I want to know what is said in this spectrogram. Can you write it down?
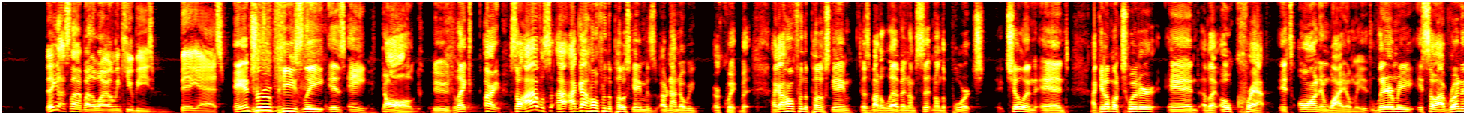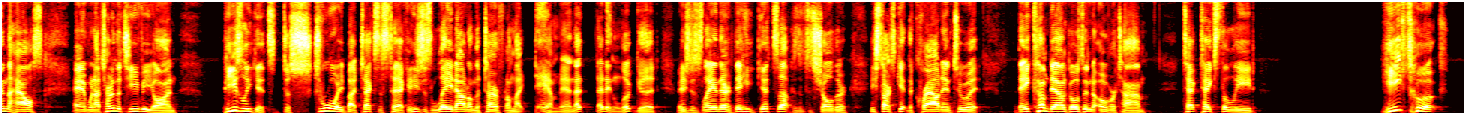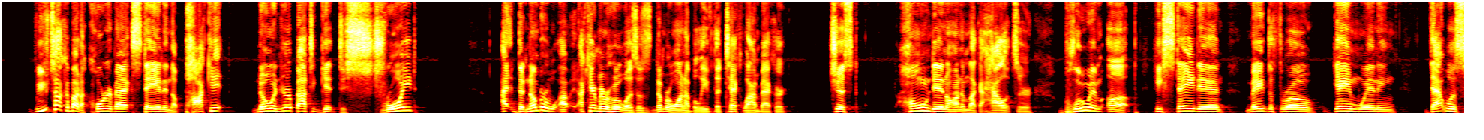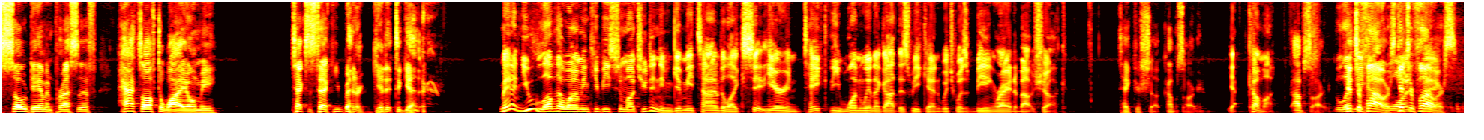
They got slapped by the Wyoming QB's big ass. Andrew Peasley is a dog, dude. Like, all right. So I was, I, I got home from the post game. And I know we are quick, but I got home from the post game. It was about eleven. I'm sitting on the porch chilling, and I get on Twitter, and I'm like, oh crap, it's on in Wyoming. Laramie. So I run in the house, and when I turn the TV on. Peasley gets destroyed by Texas Tech, and he's just laid out on the turf. And I'm like, damn, man, that, that didn't look good. And he's just laying there. Then he gets up because it's his shoulder. He starts getting the crowd into it. They come down, goes into overtime. Tech takes the lead. He took, you talk about a quarterback staying in the pocket, knowing you're about to get destroyed. I, the number, I, I can't remember who it was. It was number one, I believe, the Tech linebacker just honed in on him like a howitzer, blew him up. He stayed in, made the throw, game winning. That was so damn impressive. Hats off to Wyoming. Texas Tech, you better get it together. Man, you love that Wyoming QB so much. You didn't even give me time to like sit here and take the one win I got this weekend, which was being right about Shough. Take your shuck. I'm sorry. Yeah, come on. I'm sorry. Let get your flowers. Get your thing. flowers.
